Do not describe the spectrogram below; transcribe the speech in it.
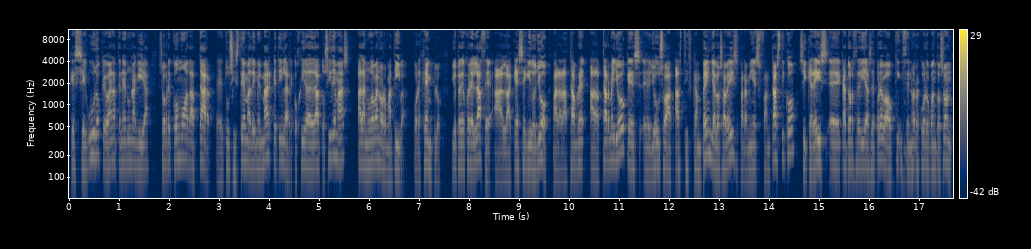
que seguro que van a tener una guía sobre cómo adaptar eh, tu sistema de email marketing, la recogida de datos y demás a la nueva normativa. Por ejemplo, yo te dejo el enlace a la que he seguido yo para adaptarme, adaptarme yo, que es eh, yo uso ActiveCampaign, ya lo sabéis, para mí es fantástico. Si queréis 14 eh, días de prueba o 15, no recuerdo cuántos son,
